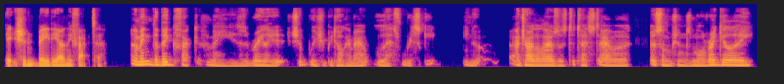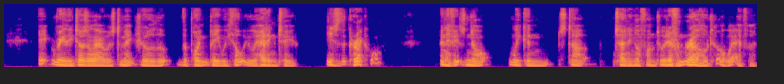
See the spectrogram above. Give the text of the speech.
it shouldn't be the only factor. I mean, the big factor for me is really it should we should be talking about less risky. You know, agile allows us to test our assumptions more regularly. It really does allow us to make sure that the point B we thought we were heading to is the correct one. And if it's not, we can start turning off onto a different road or whatever.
